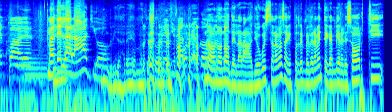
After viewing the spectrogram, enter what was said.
E quale? Ma della radio? Non gridare, Emma, tesoro. Pure di un'altra cosa. No, no, no, della radio. Questa è una cosa che potrebbe veramente cambiare le sorti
